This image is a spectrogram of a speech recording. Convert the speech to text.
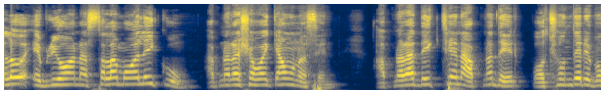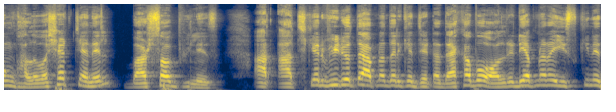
হ্যালো এভরিওয়ান আসসালামু আলাইকুম। আপনারা সবাই কেমন আছেন? আপনারা দেখছেন আপনাদের পছন্দের এবং ভালোবাসার চ্যানেল বার্স অফ ভিলেজ আর আজকের ভিডিওতে আপনাদেরকে যেটা দেখাবো অলরেডি আপনারা স্ক্রিনে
